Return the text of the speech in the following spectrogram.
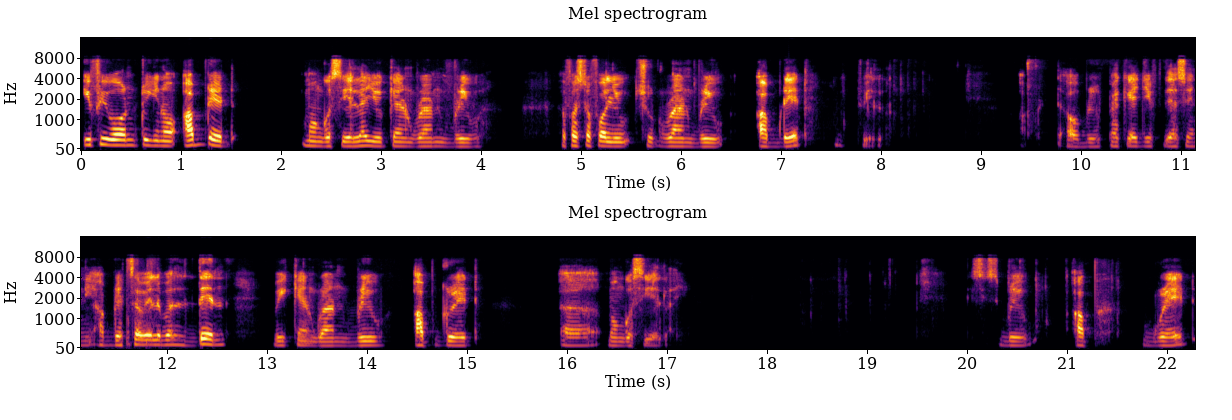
if you want to you know update Mongo CLI you can run brew. First of all you should run brew update. It will update our brew package. If there's any updates available then we can run brew upgrade uh, mongo cli this is brew upgrade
